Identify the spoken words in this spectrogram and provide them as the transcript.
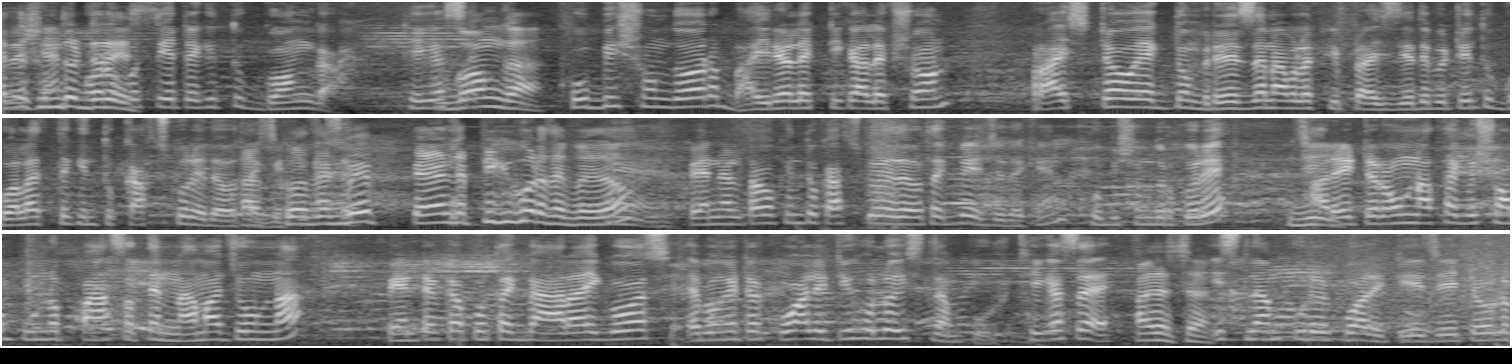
এত সুন্দর ড্রেস এটা কিন্তু গঙ্গা ঠিক আছে? গঙ্গা। খুবই সুন্দর ভাইরাল একটি কালেকশন প্রাইসটাও একদম রিজনেবল একটি প্রাইস দিয়ে দেবে কিন্তু গলাতে কিন্তু কাজ করে দেওয়া থাকবে করা ঠিক আছে? থাকবে প্যানেলটা পিকি করে থাকবে না? হ্যাঁ, প্যানেলটাও কিন্তু কাজ করে দেওয়া থাকবে এই যে দেখেন খুবই সুন্দর করে। আর এটার ওন্না থাকবে সম্পূর্ণ পাঁচ হাতের নামাজ ওন্না প্যান্টের কাপড় থাকবে আড়াই গজ এবং এটার কোয়ালিটি হলো ইসলামপুর ঠিক আছে? আচ্ছা আচ্ছা। ইসলামপুরের কোয়ালিটি এই যে এটা হলো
